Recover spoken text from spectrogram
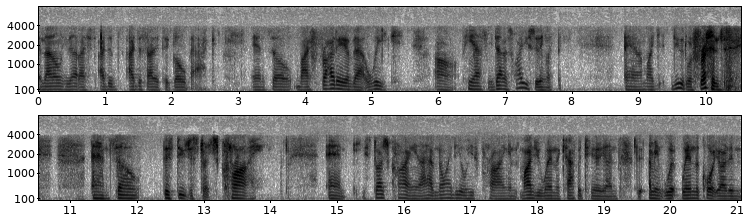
And not only that, I, I did I decided to go back. And so by Friday of that week, um, he asked me, Denis, why are you sitting with me? And I'm like, dude, we're friends. and so this dude just starts crying and he starts crying. And I have no idea why he's crying. And mind you, we're in the cafeteria, and th- I mean, we're, we're in the courtyard, and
